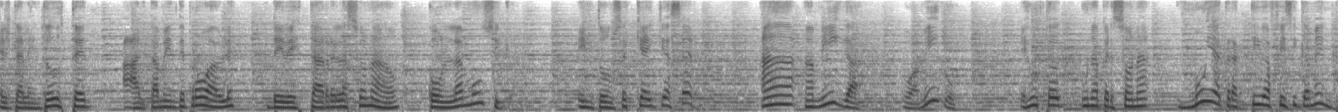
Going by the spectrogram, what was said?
el talento de usted, altamente probable, debe estar relacionado con la música. Entonces, ¿qué hay que hacer? Ah, amiga, o amigo. Es usted una persona muy atractiva físicamente.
